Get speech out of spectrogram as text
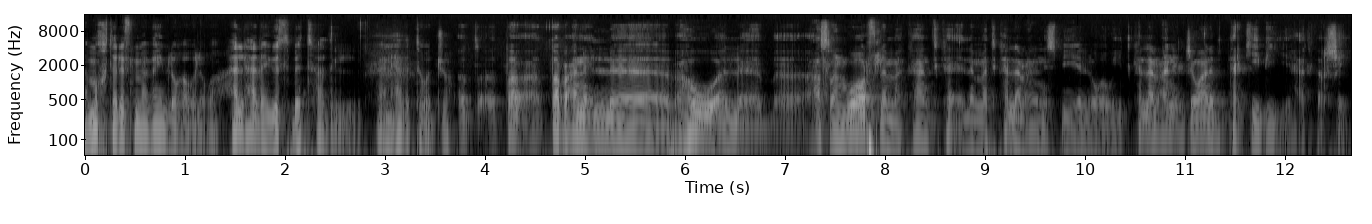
مختلف ما بين لغة ولغة، هل هذا يثبت هذا يعني هذا التوجه؟ طبعا هو أصلا وورف لما كان لما تكلم عن النسبية اللغوية تكلم عن الجوانب التركيبية أكثر شيء.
